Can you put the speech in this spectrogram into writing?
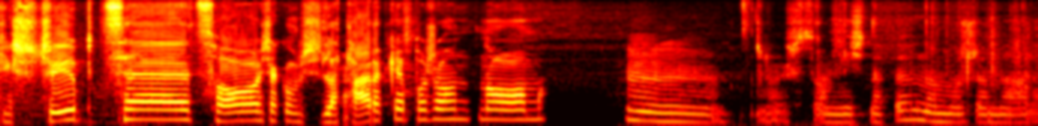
jakieś szczypce, coś, jakąś latarkę porządną? hmm, no już co, mieć na pewno możemy, ale...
